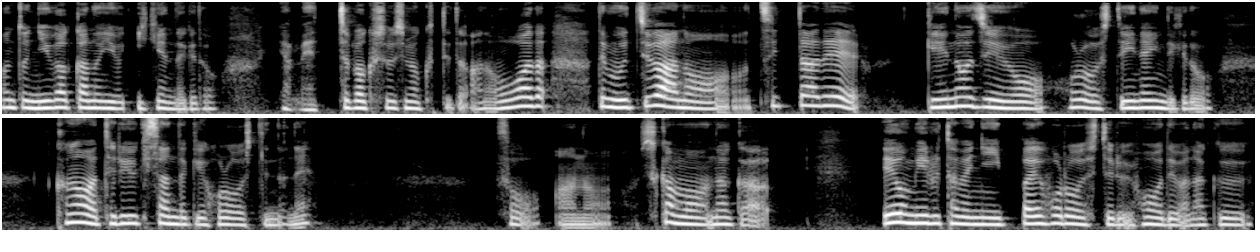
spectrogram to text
本当にわかの意見だけどいやめっちゃ爆笑しまくってた。あの大和田でもうちはあのツイッターで芸能人をフォローしていないんだけど香川照之さんだけフォローしてんだね。そうあのしかもなんか絵を見るためにいっぱいフォローしてる方ではなく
